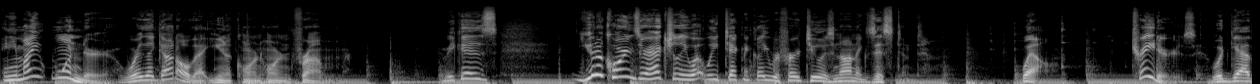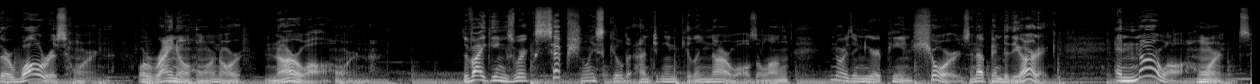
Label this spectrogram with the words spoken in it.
And you might wonder where they got all that unicorn horn from. Because unicorns are actually what we technically refer to as non existent. Well, traders would gather walrus horn, or rhino horn, or narwhal horn. The Vikings were exceptionally skilled at hunting and killing narwhals along northern European shores and up into the Arctic, and narwhal horns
